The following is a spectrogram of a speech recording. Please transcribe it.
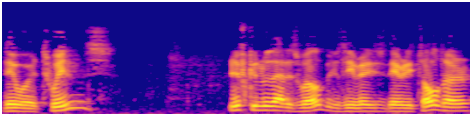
they were twins, Rivka knew that as well because they already, they already told her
